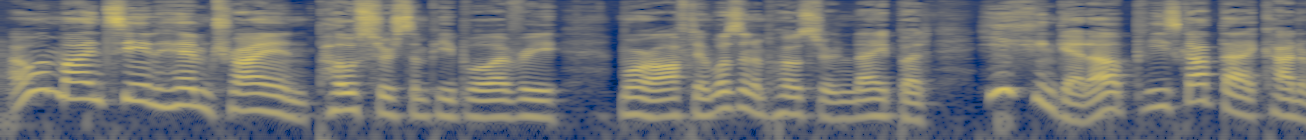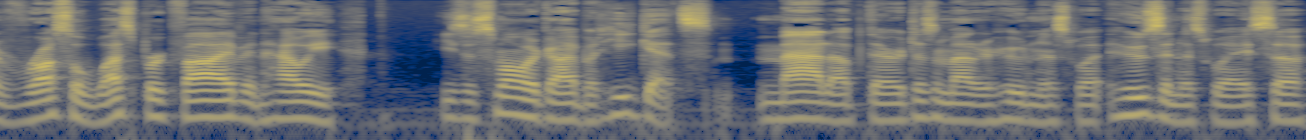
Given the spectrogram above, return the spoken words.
I wouldn't mind seeing him try and poster some people every more often. It wasn't a poster tonight, but he can get up. He's got that kind of Russell Westbrook vibe and how he he's a smaller guy, but he gets mad up there. It doesn't matter who in his way, who's in his way. So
